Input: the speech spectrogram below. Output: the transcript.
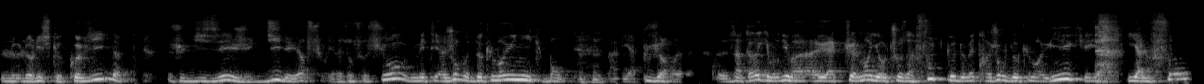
le, risque Covid, je disais, j'ai dit d'ailleurs sur les réseaux sociaux, mettez à jour votre document unique. Bon, mhm. bah, il y a plusieurs euh, intérêts qui m'ont dit bah, actuellement il y a autre chose à foutre que de mettre à jour le document unique. Il y, a, il y a le fond,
